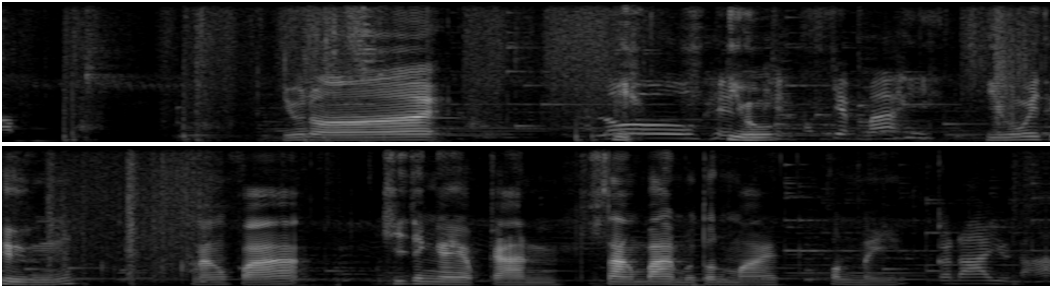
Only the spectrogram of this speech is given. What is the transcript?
ปั๊บหิวหน่อย โลเห็นหิว เห็นเจ็บไหมหิวไม่ถึง นางฟ้า คิดยังไงกับการสร้างบ้านบนต้นไม้ต้นนี้ ก็ได้อยู่นะ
